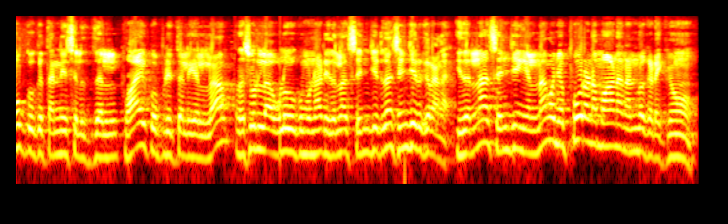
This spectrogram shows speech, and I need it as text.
மூக்குக்கு தண்ணி செலுத்துதல் வாய் கொப்பளித்தல் எல்லாம் ரசுல்லா உழவுக்கு முன்னாடி இதெல்லாம் செஞ்சுட்டு தான் செஞ்சிருக்கிறாங்க. இதெல்லாம் செஞ்சீங்கன்னா கொஞ்சம் பூரணமான நன்மை கிடைக்கும்.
